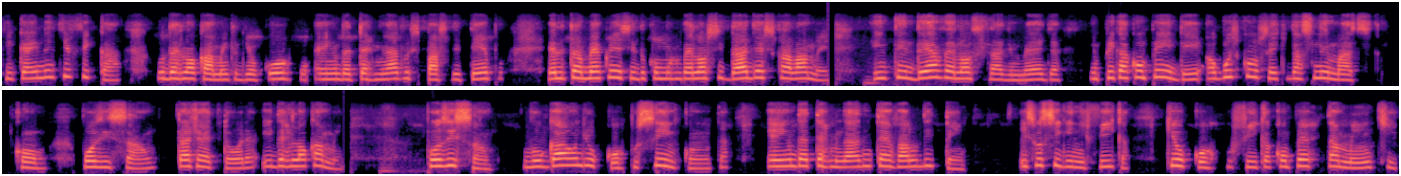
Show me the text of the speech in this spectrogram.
que quer identificar o deslocamento de um corpo em um determinado espaço de tempo, ele também é conhecido como velocidade escalar média. Entender a velocidade média implica compreender alguns conceitos da cinemática, como posição, trajetória e deslocamento. Posição: lugar onde o corpo se encontra em um determinado intervalo de tempo. Isso significa que o corpo fica completamente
